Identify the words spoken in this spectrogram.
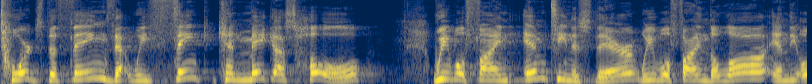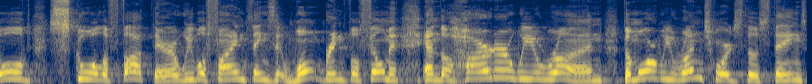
towards the things that we think can make us whole, we will find emptiness there. We will find the law and the old school of thought there. We will find things that won't bring fulfillment. And the harder we run, the more we run towards those things,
